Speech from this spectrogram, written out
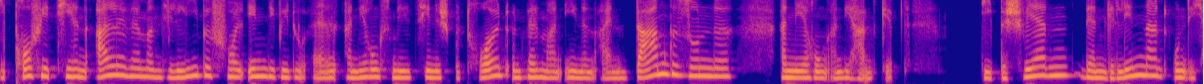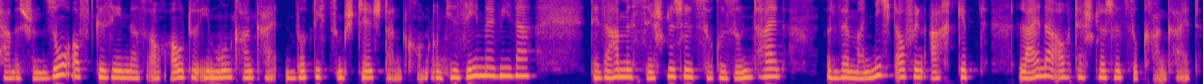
die profitieren alle, wenn man sie liebevoll individuell ernährungsmedizinisch betreut und wenn man ihnen eine darmgesunde Ernährung an die Hand gibt. Die Beschwerden werden gelindert und ich habe es schon so oft gesehen, dass auch Autoimmunkrankheiten wirklich zum Stillstand kommen. Und hier sehen wir wieder, der Darm ist der Schlüssel zur Gesundheit und wenn man nicht auf ihn acht gibt, leider auch der Schlüssel zur Krankheit.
